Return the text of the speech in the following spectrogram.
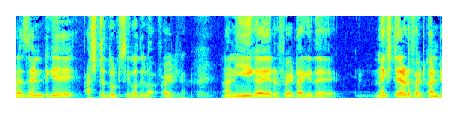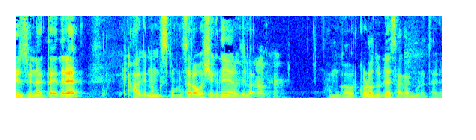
ಪ್ರೆಸೆಂಟ್ಗೆ ಅಷ್ಟು ದುಡ್ಡು ಸಿಗೋದಿಲ್ಲ ಫೈಟ್ಗೆ ನಾನು ಈಗ ಎರಡು ಫೈಟ್ ಆಗಿದೆ ನೆಕ್ಸ್ಟ್ ಎರಡು ಫೈಟ್ ಕಂಟಿನ್ಯೂಸ್ ವಿನ್ ಆಗ್ತಾ ಇದ್ದರೆ ಆಗ ನಮ್ಗೆ ಸ್ಪಾನ್ಸರ್ ಅವಶ್ಯಕತೆನೇ ಇರೋದಿಲ್ಲ. ಓಕೆ ನಮ್ಗೆ ಅವ್ರು ಕೊಡೋ ದುಡ್ಡೇ ಸಾಕಾಗ್ಬಿಡುತ್ತೆ ಆಗ.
